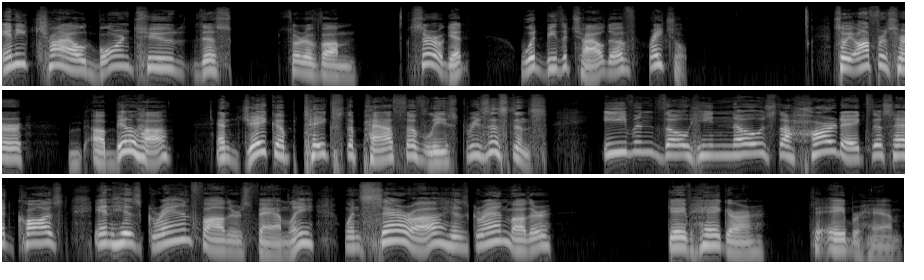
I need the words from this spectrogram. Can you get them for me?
any child born to this sort of um, surrogate would be the child of Rachel. So he offers her uh, Bilhah and Jacob takes the path of least resistance, even though he knows the heartache this had caused in his grandfather's family when Sarah, his grandmother, gave Hagar to Abraham,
